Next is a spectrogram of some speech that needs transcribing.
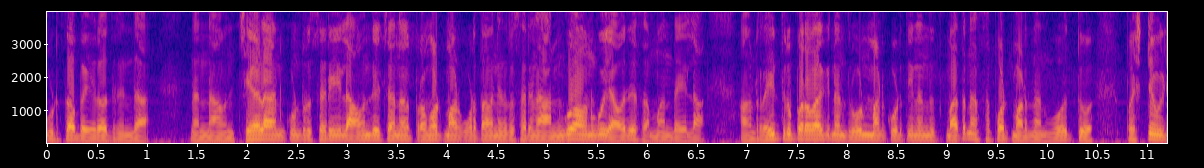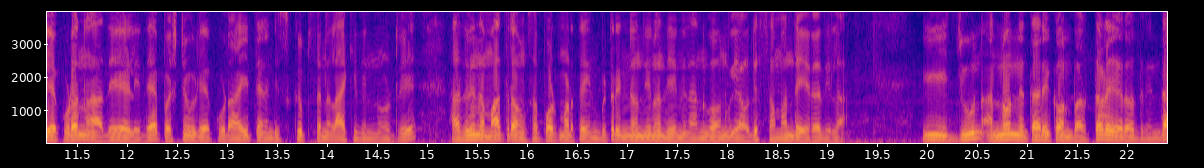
ಹುಡ್ತಬ್ಬ ಇರೋದ್ರಿಂದ ನನ್ನ ಅವ್ನು ಚೇಳ ಅಂದ್ಕೊಂಡ್ರು ಸರಿ ಇಲ್ಲ, ಅವನದೇ ಚಾನಲ್ ಪ್ರಮೋಟ್ ಮಾಡ್ಕೊಡ್ತಾವನೆ ಅಂದರೂ ಸರಿ ನನಗೂ ಅವನಿಗೂ ಯಾವುದೇ ಸಂಬಂಧ ಇಲ್ಲ. ಅವ್ನು ರೈತರ ಪರವಾಗಿ ನಾನು ರೋಡ್ ಮಾಡ್ಕೊಡ್ತೀನಿ ಅನ್ನೋದಕ್ಕೆ ಮಾತ್ರ ನಾನು ಸಪೋರ್ಟ್ ಮಾಡಿದೆ. ನಾನು ಓದ್ತು ಫಸ್ಟ್ನೇ ವಿಡಿಯೋ ಕೂಡ ನಾನು ಅದೇ ಹೇಳಿದೆ ಫಸ್ಟ್ನೇ ವಿಡಿಯೋ ಕೂಡ ಐತೆ, ನಾನು ಡಿಸ್ಕ್ರಿಪ್ಷನಲ್ಲಿ ಹಾಕಿದ್ದೀನಿ ನೋಡಿರಿ. ಅದರಿಂದ ಮಾತ್ರ ಅವ್ನು ಸಪೋರ್ಟ್ ಮಾಡ್ತಾ ಇದ್ದೀನಿ ಬಿಟ್ಟರೆ ಇನ್ನೊಂದು ಇನ್ನೊಂದು ಏನಿಲ್ಲ, ನನಗೂ ಅವನಿಗೂ ಯಾವುದೇ ಸಂಬಂಧ ಇರೋದಿಲ್ಲ. ಈ ಜೂನ್ ಹನ್ನೊಂದನೇ ತಾರೀಕು ಅವ್ನು ಬರ್ತಡೇ ಇರೋದ್ರಿಂದ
